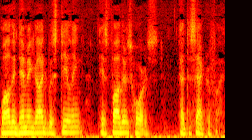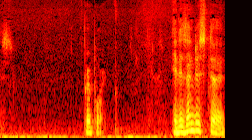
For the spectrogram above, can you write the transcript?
while the demigod was stealing his father's horse at the sacrifice. Purport It is understood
